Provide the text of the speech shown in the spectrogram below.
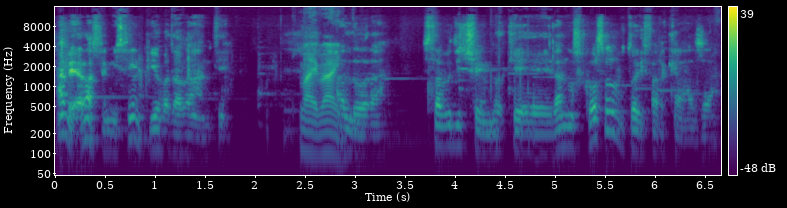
Vabbè, allora se mi senti io vado avanti. Vai, vai. Allora, stavo dicendo che l'anno scorso ho dovuto rifare casa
